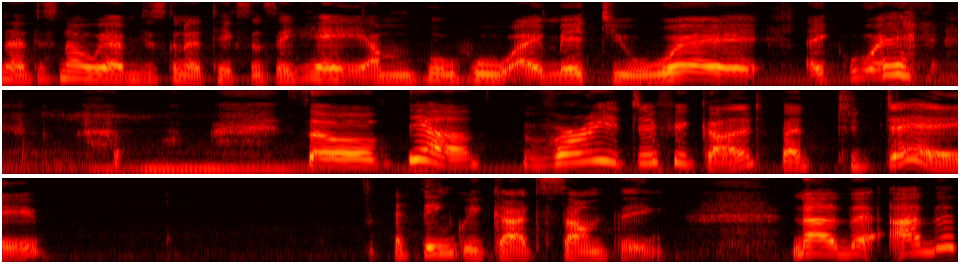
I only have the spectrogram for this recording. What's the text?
no, there's no way I'm just gonna text and say, hey, I'm who who I met you where like where so yeah, very difficult. But today I think we got something. Now the other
